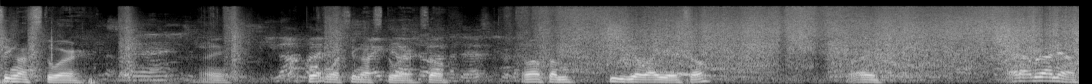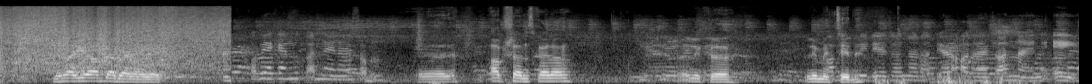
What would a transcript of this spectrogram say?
Singer store. Hey. Portmore Singer store. So I have some TV over here. So. Right. What brand here? Never you have that brand yet. Probably I can look online or something. Yeah, options kind of a little limited. There's another, there are others online. Hey,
